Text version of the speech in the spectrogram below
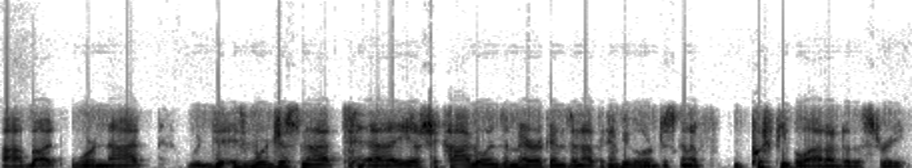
Uh, but we're not we're just not, uh, you know, Chicagoans, Americans are not the kind of people who are just going to push people out onto the street.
